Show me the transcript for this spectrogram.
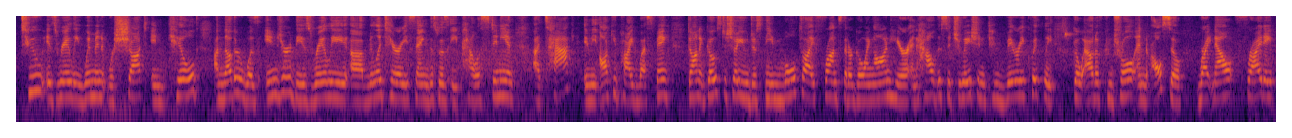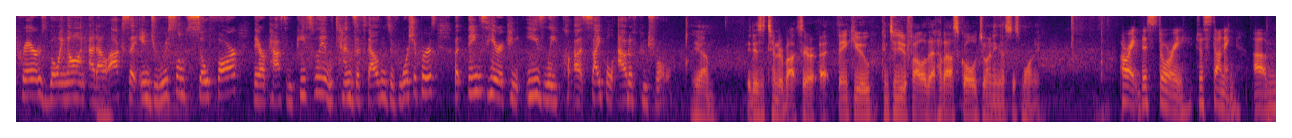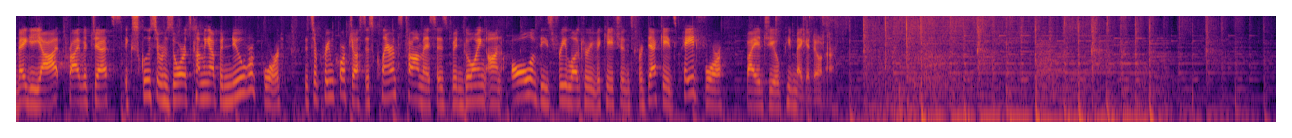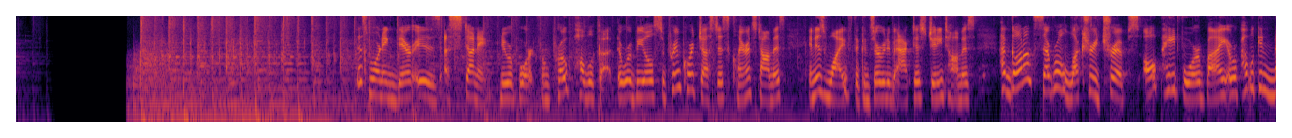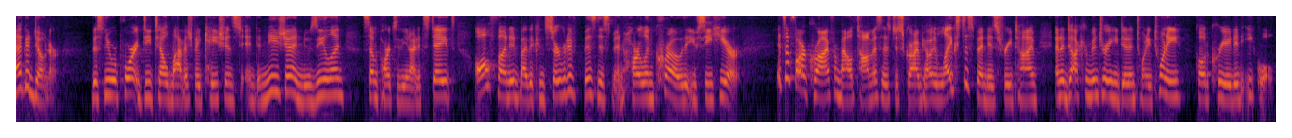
two Israeli women were shot and killed. Another was injured. The Israeli uh, military saying this was a Palestinian attack in the occupied West Bank. Don, it goes to show you just the multi fronts that are going on here and how the situation can very quickly go out of control. And also, right now, Friday prayers going on at Al Aqsa in Jerusalem. So far, they are passing peacefully with tens of thousands of worshippers, but things here can easily uh, cycle out of control. Yeah. It is a tinderbox there. Uh, thank you. Continue to follow that. Hadas Gold joining us this morning. All right, this story, just stunning. Uh, mega yacht, private jets, exclusive resorts. Coming up, a new report that Supreme Court Justice Clarence Thomas has been going on all of these free luxury vacations for decades, paid for by a GOP mega donor. Morning, there is a stunning new report from ProPublica that reveals Supreme Court Justice Clarence Thomas and his wife, the conservative activist Ginni Thomas, have gone on several luxury trips, all paid for by a Republican mega donor. This new report detailed lavish vacations to Indonesia and New Zealand, some parts of the United States, all funded by the conservative businessman Harlan Crow that you see here. It's a far cry from how Thomas has described how he likes to spend his free time in a documentary he did in 2020 called Created Equal.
